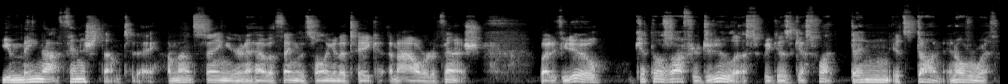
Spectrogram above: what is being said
You may not finish them today. I'm not saying you're going to have a thing that's only going to take an hour to finish, but if you do, get those off your to do list because guess what? Then it's done and over with.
